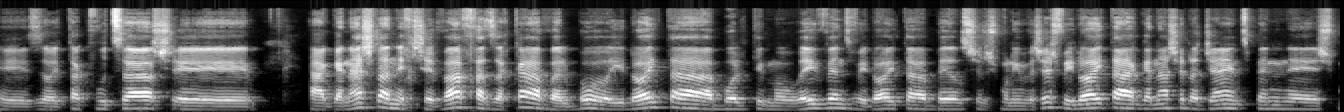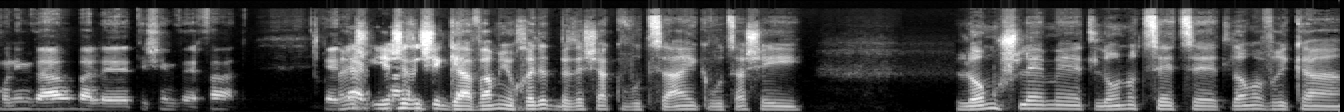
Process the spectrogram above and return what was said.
אה, זו הייתה קבוצה שההגנה שלה נחשבה חזקה, אבל בוא, היא לא הייתה בולטימור רייבנס והיא לא הייתה בירס של 86 והיא לא הייתה ההגנה של הג'יינטס בין 84 ל-91. יש, יש איזושהי גאווה מיוחדת בזה שהקבוצה היא קבוצה שהיא לא מושלמת, לא נוצצת, לא מבריקה.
